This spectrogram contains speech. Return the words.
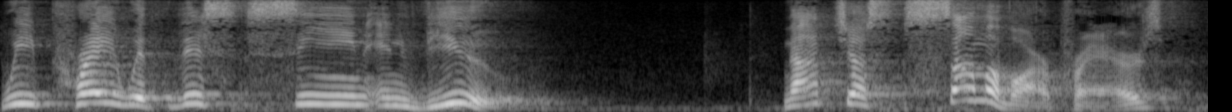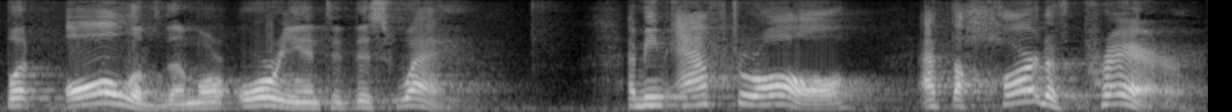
We pray with this scene in view. Not just some of our prayers, but all of them are oriented this way. I mean, after all, at the heart of prayer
